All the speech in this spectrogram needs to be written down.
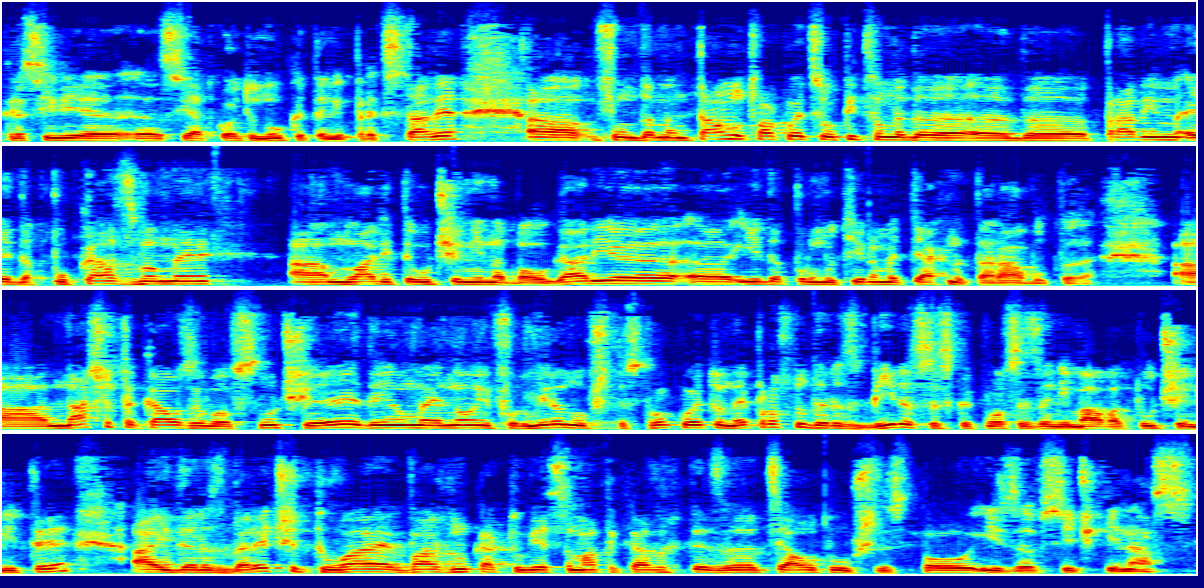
красивия свят, който науката ни представя. А, фундаментално това, което се опитваме да, да правим е да показваме а, младите учени на България а, и да промотираме тяхната работа. А, нашата кауза в случая е да имаме едно информирано общество, което не просто да разбира с какво се занимават учените, а и да разбере, че това е важно, както вие самата казахте, за цялото общество и за всички нас.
